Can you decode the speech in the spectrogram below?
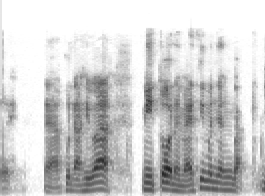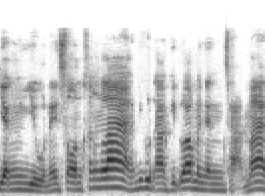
เลยนะคุณอาร์มคิดว่ามีตัวไหนไหมที่มันยังแบบยังอยู่ในโซนข้างล่างที่คุณอามคิดว่ามันยังสามารถ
